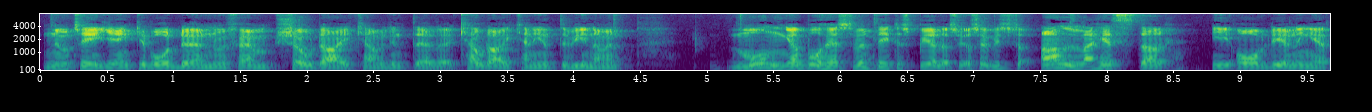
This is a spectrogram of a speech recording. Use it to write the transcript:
Nummer 3 Jenke Bodde, nummer 5 Showdai kan väl inte, eller Kaudai kan inte vinna men Många bra hästar, väldigt lite spelare. Så jag säger att vi ska alla hästar i avdelning 1.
